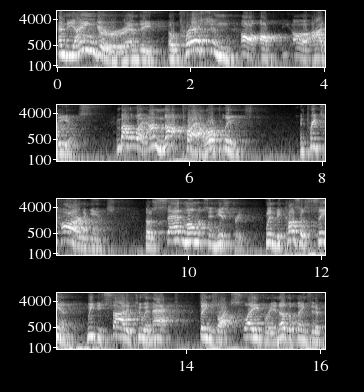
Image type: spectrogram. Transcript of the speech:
and the anger and the oppression uh, uh, uh, ideas. And by the way, I'm not proud or pleased and preach hard against those sad moments in history when, because of sin, we decided to enact things like slavery and other things that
